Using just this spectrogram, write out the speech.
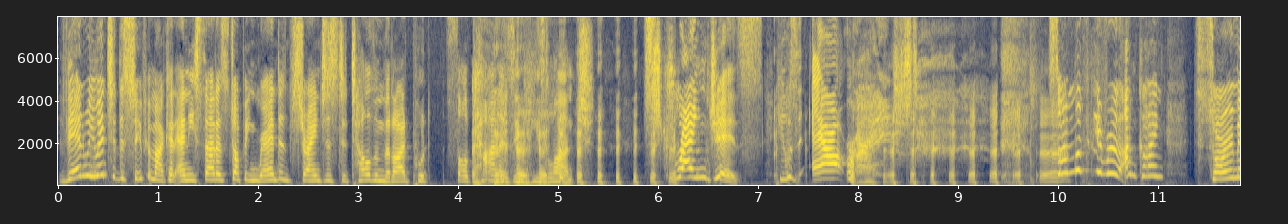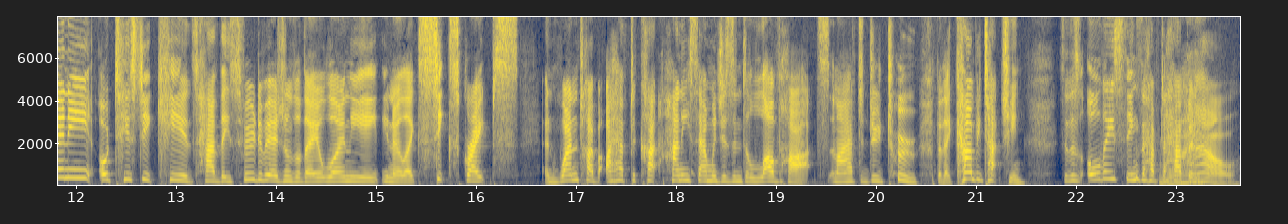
Then we went to the supermarket and he started stopping random strangers to tell them that I'd put sultanas in his lunch. strangers. He was outraged. so I'm looking everywhere. I'm going, so many autistic kids have these food diversions where they will only eat, you know, like six grapes and one type. I have to cut honey sandwiches into love hearts and I have to do two, but they can't be touching. So there's all these things that have to happen Wow.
